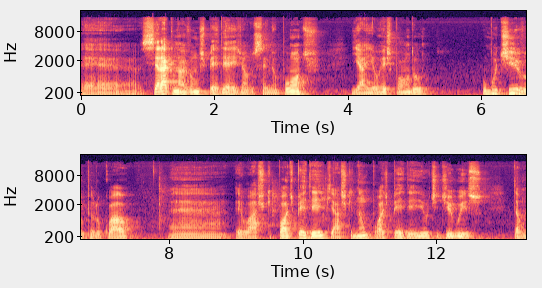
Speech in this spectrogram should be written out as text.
É, será que nós vamos perder a região dos 100 mil pontos? E aí eu respondo o motivo pelo qual é, eu acho que pode perder, que acho que não pode perder, e eu te digo isso. Então,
